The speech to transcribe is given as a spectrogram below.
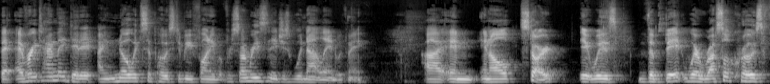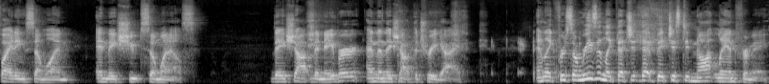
that every time they did it, I know it's supposed to be funny, but for some reason it just would not land with me. Uh, and and I'll start. It was the bit where Russell Crowe's fighting someone and they shoot someone else. They shot the neighbor and then they shot the tree guy. And like for some reason, like that ju- that bit just did not land for me.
